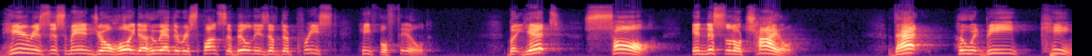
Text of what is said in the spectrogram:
And here is this man, Jehoiada, who had the responsibilities of the priest he fulfilled. But yet, Saul, in this little child, that who would be king,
